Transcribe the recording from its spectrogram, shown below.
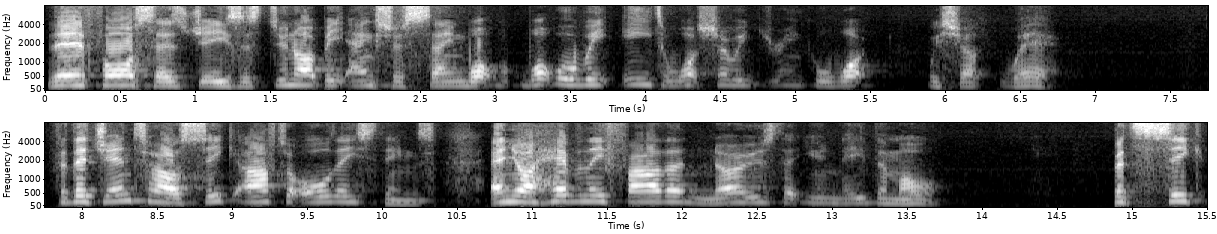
Therefore, says Jesus, do not be anxious, saying, What, what will we eat, or what shall we drink, or what we shall wear? For the Gentiles seek after all these things, and your heavenly Father knows that you need them all. But seek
